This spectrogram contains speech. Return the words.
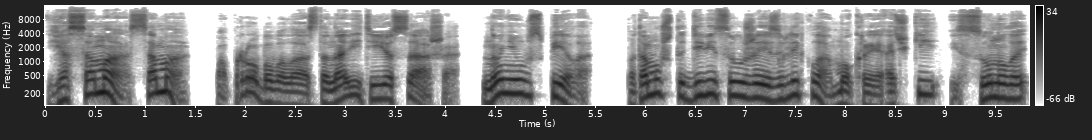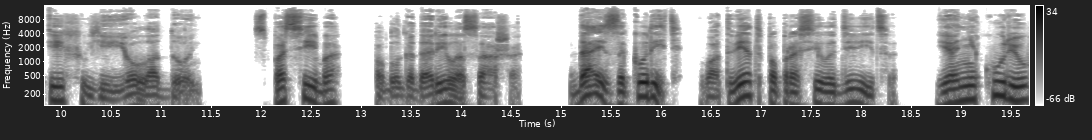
Я сама, сама попробовала остановить ее Саша, но не успела, потому что девица уже извлекла мокрые очки и сунула их в ее ладонь. «Спасибо», — поблагодарила Саша. «Дай закурить», — в ответ попросила девица. «Я не курю».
